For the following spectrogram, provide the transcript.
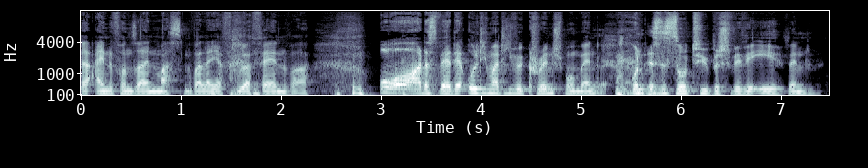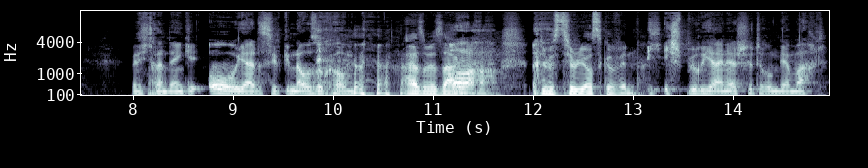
äh, eine von seinen Masken, weil er ja früher Fan war. Oh, das wäre der ultimative Cringe-Moment. Und es ist so typisch WWE, wenn wenn ich dran denke, oh ja, das wird genauso kommen. also wir sagen, oh. die Mysterios gewinnen. Ich, ich spüre ja eine Erschütterung der Macht.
